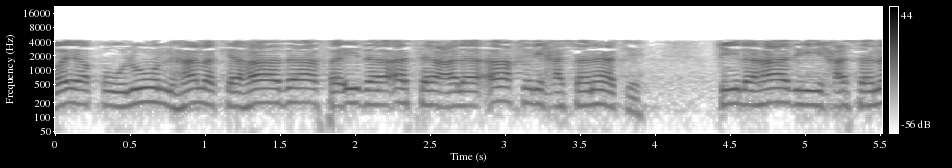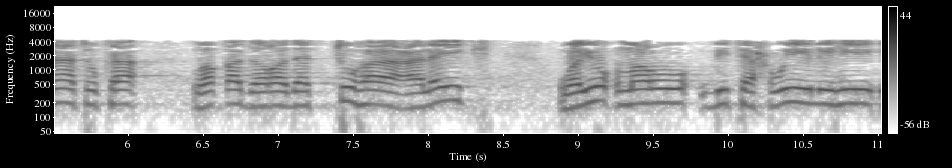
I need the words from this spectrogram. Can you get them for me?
ويقولون هلك هذا فإذا أتى على آخر حسناته قيل هذه حسناتك وقد رددتها عليك ويؤمر بتحويله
